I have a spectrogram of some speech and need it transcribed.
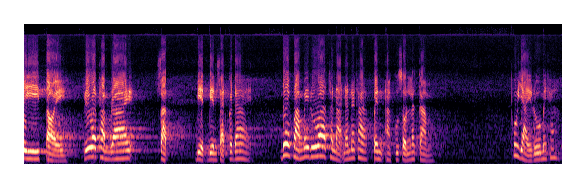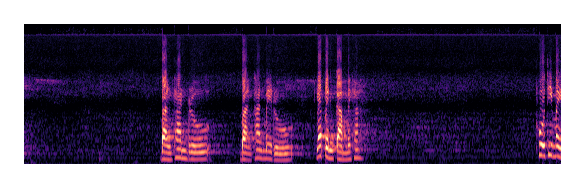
ตีต่อย หรือว่าทำร้ายสัตว์ เบียดเบียนสัตว์ก็ได้ ด้วยความไม่รู้ว่าขณะนั้นนะคะ เป็นอกุศลกรรม ผู้ใหญ่รู้ไหมคะ บางท่านรู้ บางท่านไม่รู้ และเป็นกรรมไหมคะ ผู้ที่ไม่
